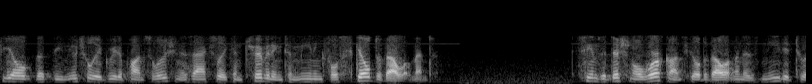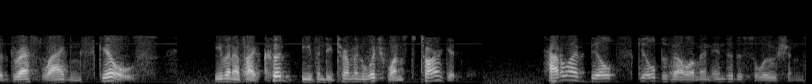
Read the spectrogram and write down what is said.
feel that the mutually agreed upon solution is actually contributing to meaningful skill development. It seems additional work on skill development is needed to address lagging skills even if I could even determine which ones to target. How do I build skill development into the solutions?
